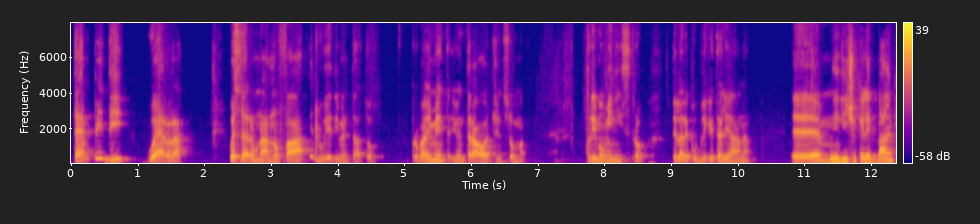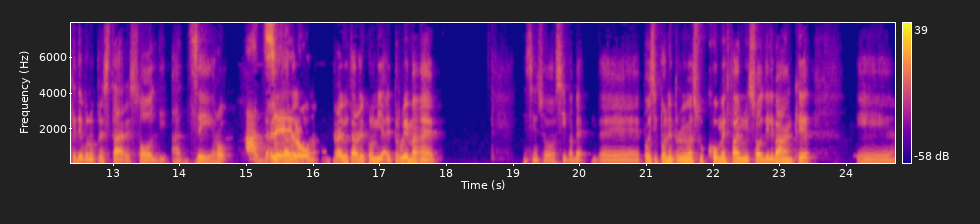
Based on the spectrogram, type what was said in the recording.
Tempi di guerra. Questo era un anno fa e lui è diventato probabilmente diventerà oggi, insomma, primo ministro della Repubblica Italiana. Ehm, Quindi dice che le banche devono prestare soldi a zero a per zero aiutare per aiutare l'economia. Il problema è nel senso, sì, vabbè, eh, poi si pone il problema su come fanno i soldi le banche, e,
